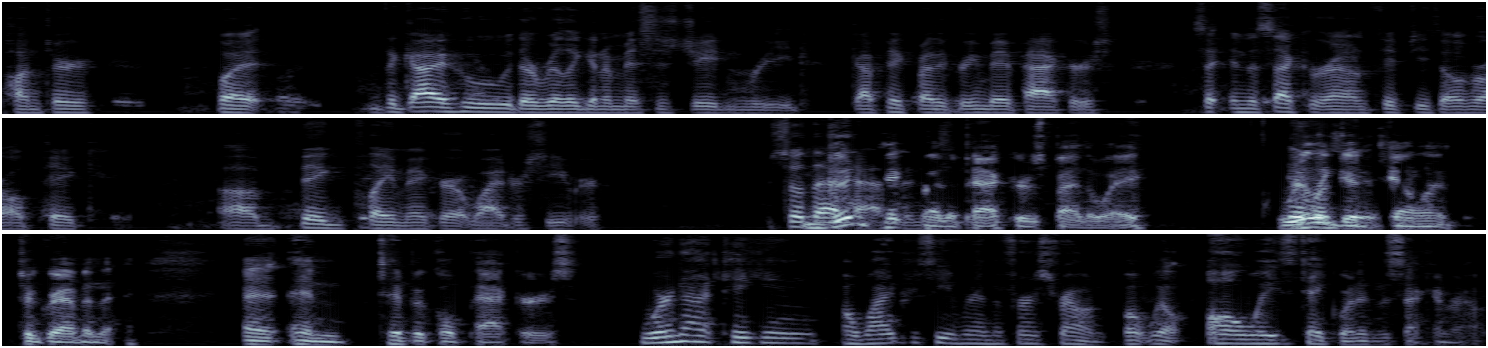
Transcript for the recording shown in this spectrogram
punter. But the guy who they're really going to miss is Jayden Reed. Got picked by the Green Bay Packers in the second round, 50th overall pick. Uh, big playmaker at wide receiver. So that good happens. pick by the Packers, by the way. Really good it. talent to grab in the and, and typical Packers. We're not taking a wide receiver in the first round, but we'll always take one in the second round.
